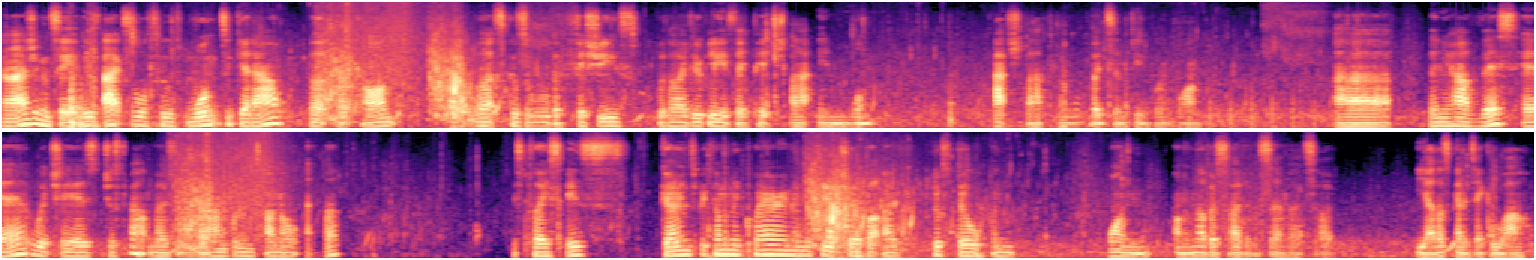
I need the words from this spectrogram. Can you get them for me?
Now, as you can see, these axolotls want to get out, but they can't. Well, that's because of all the fishies, but I do believe they pitched that in one... Patched that in 1.17.1. Uh, then you have this here, which is just about the most random tunnel ever. This place is going to become an aquarium in the future, but I've just built one on another side of the server, so yeah, that's going to take a while.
